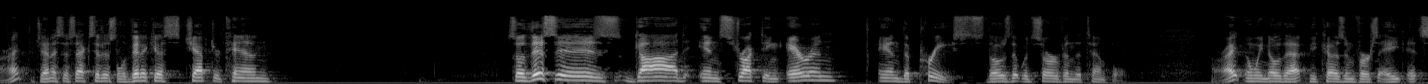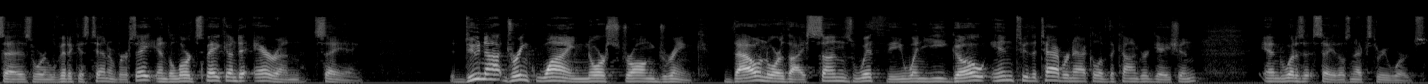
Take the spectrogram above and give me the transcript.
All right, Genesis, Exodus, Leviticus chapter 10. So, this is God instructing Aaron and the priests, those that would serve in the temple. All right, and we know that because in verse 8 it says, we're in Leviticus 10 and verse 8, and the Lord spake unto Aaron, saying, Do not drink wine nor strong drink, thou nor thy sons with thee, when ye go into the tabernacle of the congregation. And what does it say, those next three words?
